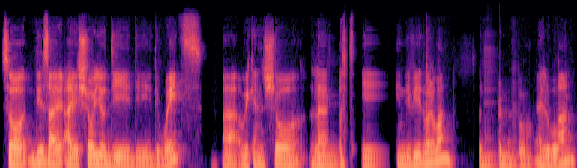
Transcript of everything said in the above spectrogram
So this I, I show you the the, the weights. Uh, we can show like just the individual one. So L1.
